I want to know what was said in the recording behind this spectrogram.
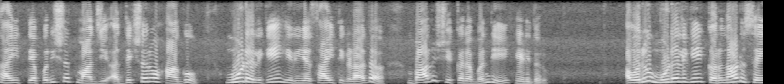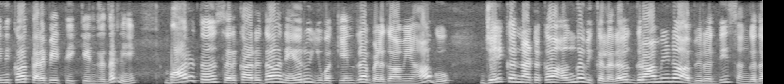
ಸಾಹಿತ್ಯ ಪರಿಷತ್ ಮಾಜಿ ಅಧ್ಯಕ್ಷರು ಹಾಗೂ ಮೂಡಲಿಗೆ ಹಿರಿಯ ಸಾಹಿತಿಗಳಾದ ಬಾಲಶೇಖರ ಬಂದಿ ಹೇಳಿದರು. ಅವರು ಮೂಡಲಿಗೆ ಕರುನಾಡು ಸೈನಿಕ ತರಬೇತಿ ಕೇಂದ್ರದಲ್ಲಿ ಭಾರತ ಸರ್ಕಾರದ ನೆಹರು ಯುವ ಕೇಂದ್ರ, ಬೆಳಗಾವಿ ಹಾಗೂ ಜೈ ಕರ್ನಾಟಕ ಅಂಗವಿಕಲರ ಗ್ರಾಮೀಣ ಅಭಿವೃದ್ಧಿ ಸಂಘದ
